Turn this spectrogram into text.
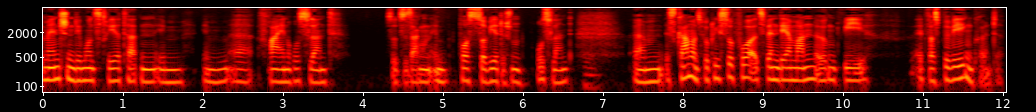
Menschen demonstriert hatten im, im äh, freien Russland, sozusagen im postsowjetischen Russland. Ja. Ähm, es kam uns wirklich so vor, als wenn der Mann irgendwie etwas bewegen könnte.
